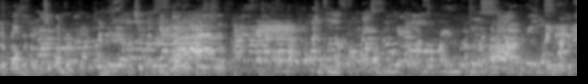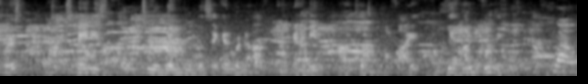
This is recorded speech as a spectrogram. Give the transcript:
แล้วก็เหมือนแบบรู้สึกว่าเหมือนฝันไปเลยรู้สึกแบบดีใจกับความรู้สึก And you are the first Spain is to win the second runner up and I mean uh, towards the top five. Yeah, how you feeling? Wow,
